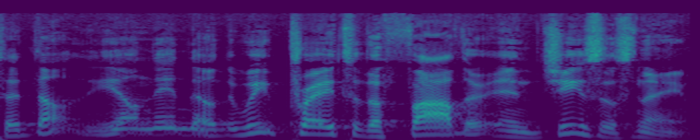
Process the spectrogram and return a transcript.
So don't you don't need no we pray to the Father in Jesus' name.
